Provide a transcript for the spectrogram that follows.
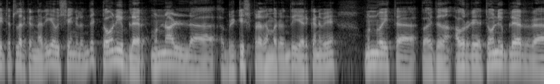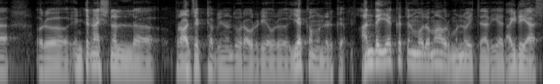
திட்டத்தில் இருக்கிற நிறைய விஷயங்கள் வந்து டோனி பிளேர் முன்னாள் பிரிட்டிஷ் பிரதமர் வந்து ஏற்கனவே முன்வைத்த இதுதான். அவருடைய டோனி பிளேர் ஒரு இன்டர்நேஷ்னல் ப்ராஜெக்ட் அப்படின்னு வந்து ஒரு அவருடைய ஒரு இயக்கம் ஒன்று இருக்குது அந்த இயக்கத்தின் மூலமாக அவர் முன்வைத்த நிறைய ஐடியாஸ்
